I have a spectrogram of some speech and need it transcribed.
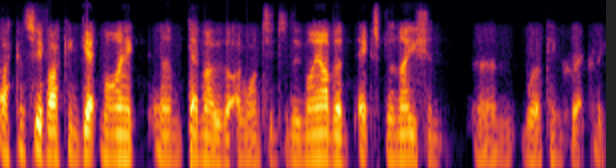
I can see if I can get my um, demo that I wanted to do, my other explanation um, working correctly.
